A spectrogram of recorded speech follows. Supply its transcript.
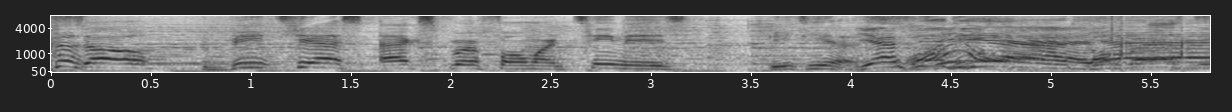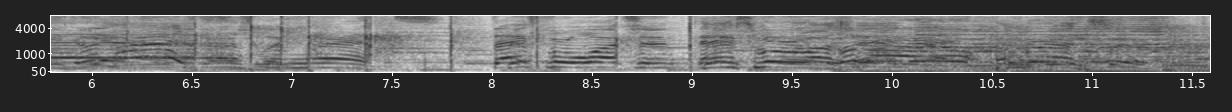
So, the BTS expert from our team is BTS. Yes, BTS. Congrats. Thanks for watching. Thanks for watching. Congrats.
